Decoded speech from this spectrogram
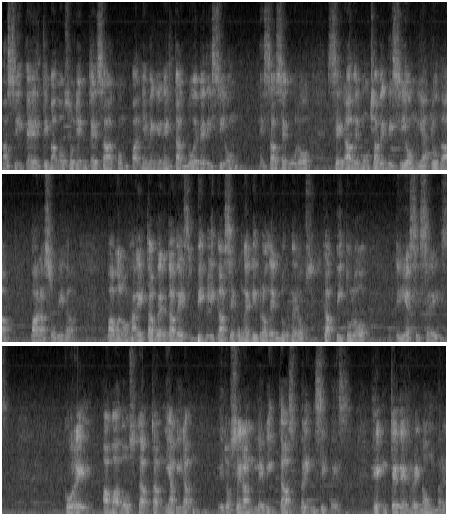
Así que, estimados oyentes, acompáñenme en esta nueva edición. Les aseguro, será de mucha bendición y ayuda para su vida. Vámonos a estas verdades bíblicas según el libro de Números, capítulo 16. Coré, amados Datán y Avirán, ellos eran levitas príncipes, gente de renombre,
